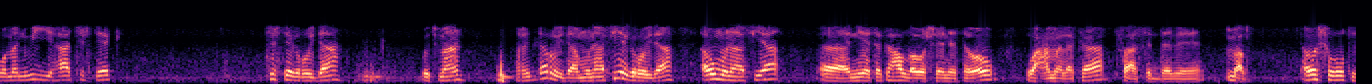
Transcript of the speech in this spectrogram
ومنويها تشتك تشتك رويدا وتمان ڕێدە ڕوویدا؟ منافیەک ڕوویدا. ئەو منافە نیەتەکە هەڵدەوەشێنێتەوە و عملەکە فاسد دەبێ. مەڵ ئەوە شروطی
